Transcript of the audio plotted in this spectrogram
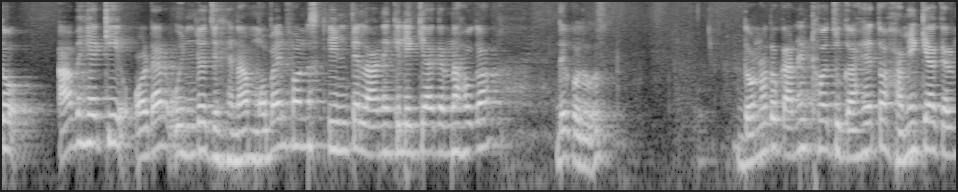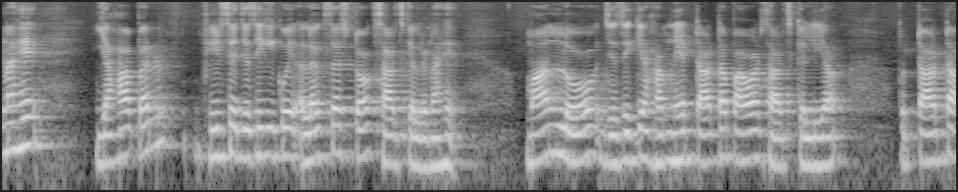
तो अब है कि ऑर्डर विंडो जो है ना मोबाइल फ़ोन स्क्रीन पे लाने के लिए क्या करना होगा? देखो दोस्त, दोनों तो कनेक्ट हो चुका है तो हमें क्या करना है? यहाँ पर फिर से जैसे कि कोई अलग सा स्टॉक सर्च कर लेना है। मान लो, जैसे कि हमने टाटा पावर सर्च कर लिया तो टाटा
